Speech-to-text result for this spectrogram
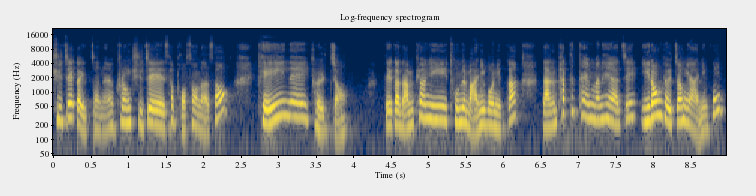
규제가 있잖아요. 그런 규제에서 벗어나서 개인의 결정. 내가 남편이 돈을 많이 버니까 나는 파트타임만 해야지. 이런 결정이 아니고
